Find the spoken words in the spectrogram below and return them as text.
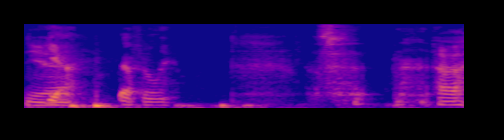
yeah. Yeah, definitely. Uh,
